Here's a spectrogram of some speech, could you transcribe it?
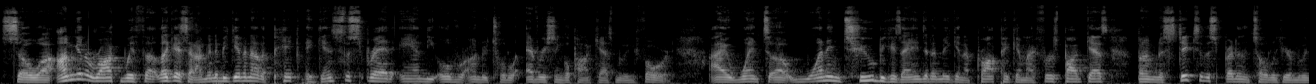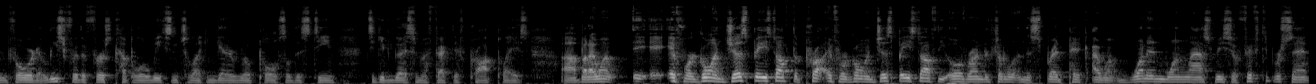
So uh, I'm going to rock with, uh, like I said, I'm going to be giving out a pick against the spread and the over under total every single podcast moving forward. I went uh, one and two because I ended up making a prop pick in my first podcast, but I'm going to stick to the spread and the total here moving forward, at least for the first couple of weeks until I can get a real pulse of this team to give you guys some effective prop plays. Uh, but I went, if we're going just based off the pro, if we're going just based off the over under total and the spread pick, I went one and one last week, so 50%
